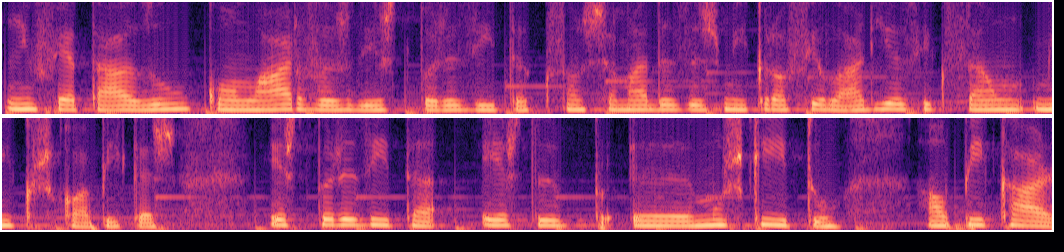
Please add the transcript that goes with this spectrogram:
infectado com larvas deste parasita, que são chamadas as microfilárias e que são microscópicas. Este parasita, este mosquito, ao picar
